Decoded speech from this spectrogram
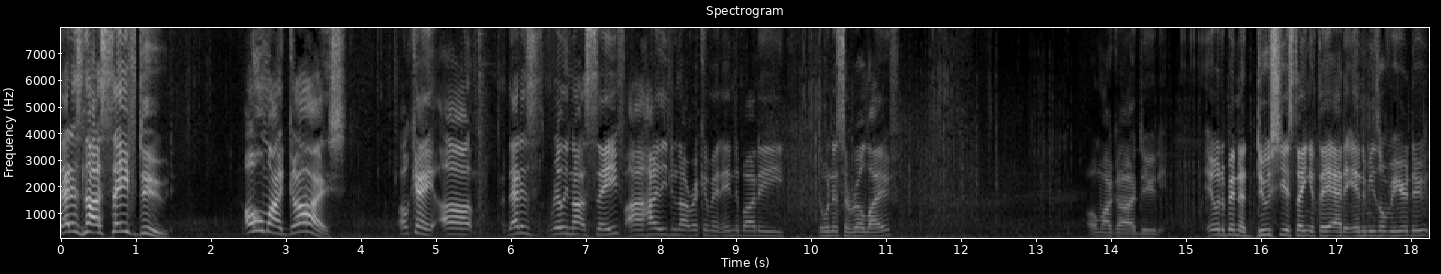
That is not safe, dude. Oh my gosh. Okay, uh, that is really not safe. I highly do not recommend anybody doing this in real life. Oh my god, dude. It would have been the douchiest thing if they added enemies over here, dude.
